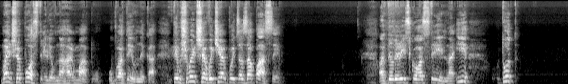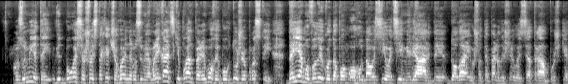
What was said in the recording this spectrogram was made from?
менше пострілів на гармату у противника, тим швидше вичерпуються запаси артилерійського стрільна. І тут. Розумієте, відбулося щось таке, чого я не розумію. Американський план перемоги був дуже простий. Даємо велику допомогу на усі оці мільярди доларів, що тепер лишилося Трампушки,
